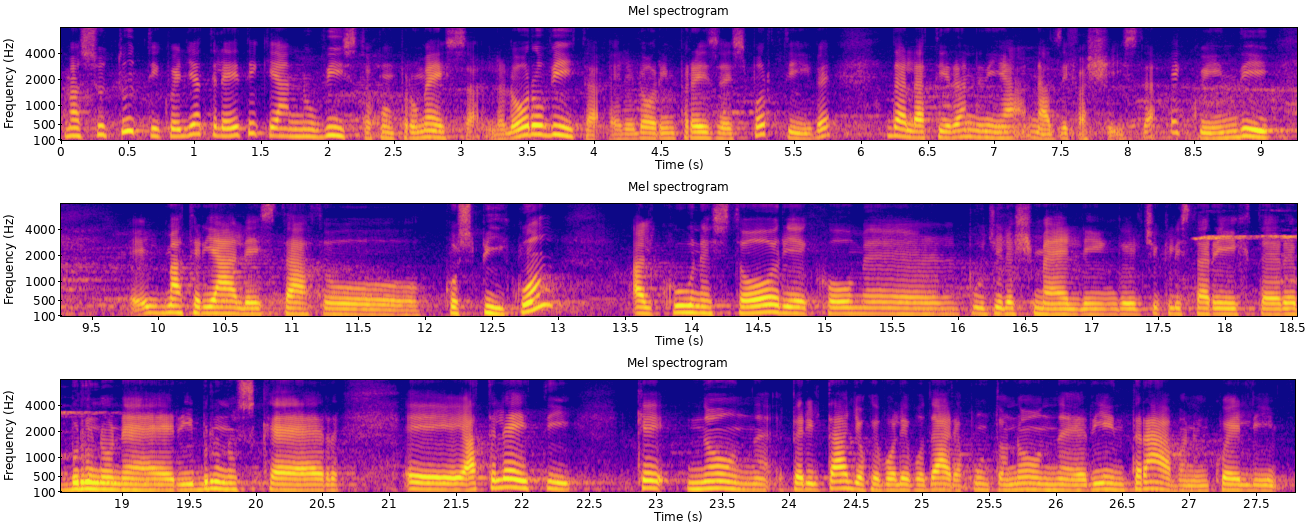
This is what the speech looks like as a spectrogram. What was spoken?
ma su tutti quegli atleti che hanno visto compromessa la loro vita e le loro imprese sportive dalla tirannia nazifascista. E quindi eh, il materiale è stato cospicuo, alcune storie come il pugile Schmelling, il ciclista Richter, Bruno Neri, Bruno Scher, eh, atleti che non, per il taglio che volevo dare appunto non rientravano in quelli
